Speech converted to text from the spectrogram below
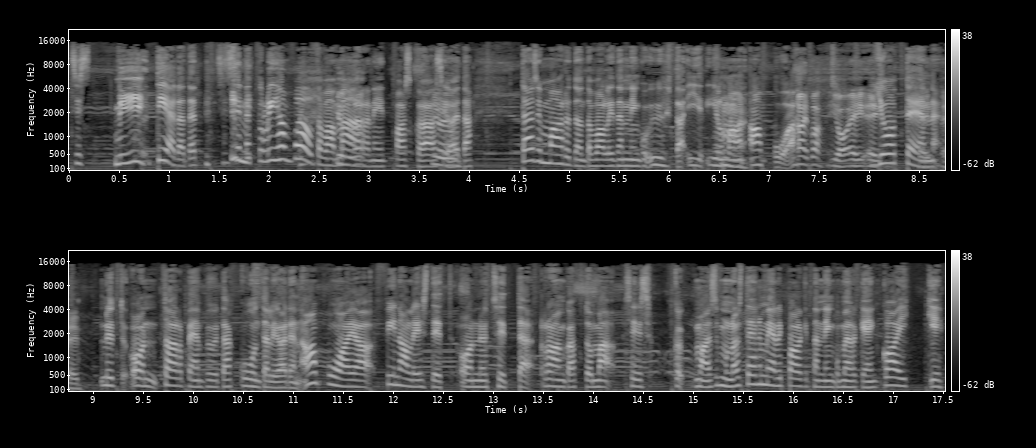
siis Niin. tiedät, että siis sinne tuli ihan valtava Kyllä. määrä niitä paskoja Joo. Täysin mahdotonta valita niinku yhtä i- ilman Mm. apua. Aivan, joo, ei, ei. Joten ei, ei. nyt on tarpeen pyytää kuuntelijoiden apua ja finalistit on nyt sitten rankattu. Mä, siis, mä olisin, mun olisi tehnyt mieli palkita niin kuin melkein kaikki,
